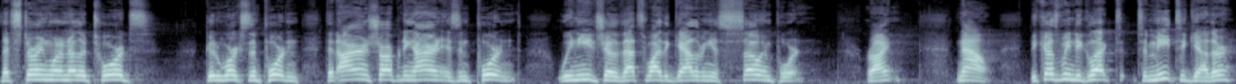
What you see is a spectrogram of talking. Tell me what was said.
That stirring one another towards good works is important. That iron sharpening iron is important. We need each other. That's why the gathering is so important, right? Now, because we neglect to meet together,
